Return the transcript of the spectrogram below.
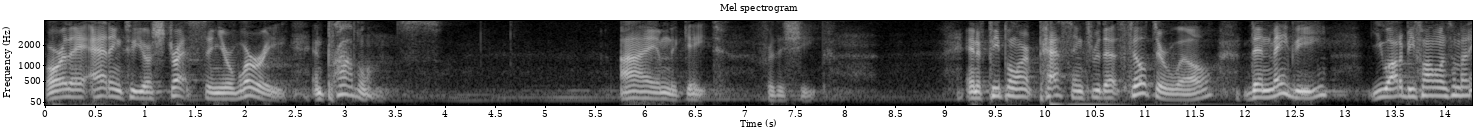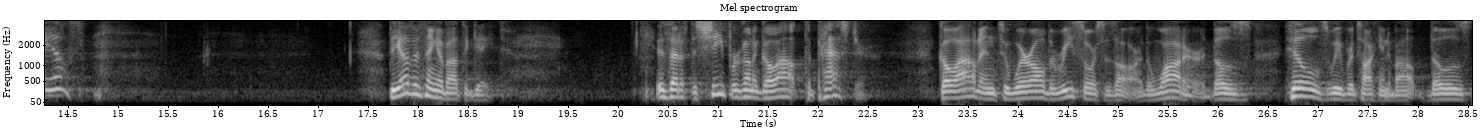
or are they adding to your stress and your worry and problems? I am the gate for the sheep. And if people aren't passing through that filter well, then maybe you ought to be following somebody else. The other thing about the gate is that if the sheep are going to go out to pasture, go out into where all the resources are, the water, those hills we were talking about, those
